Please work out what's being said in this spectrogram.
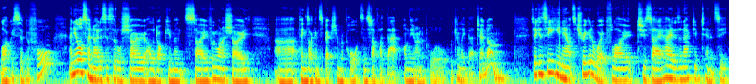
like we said before. And you'll also notice this little show other documents. So if we want to show uh, things like inspection reports and stuff like that on the owner portal, we can leave that turned on. So you can see here now it's triggered a workflow to say, hey, there's an active tenancy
